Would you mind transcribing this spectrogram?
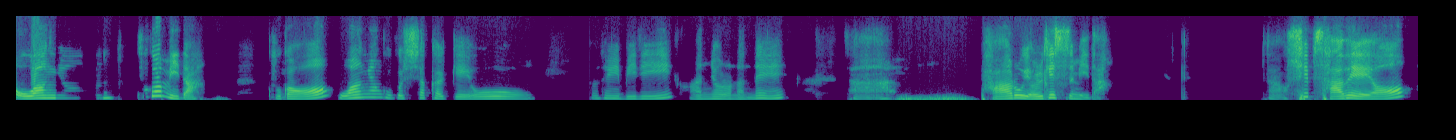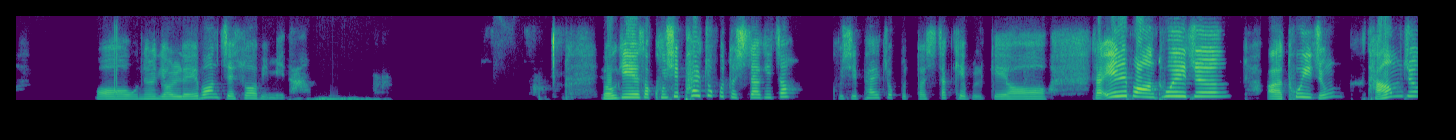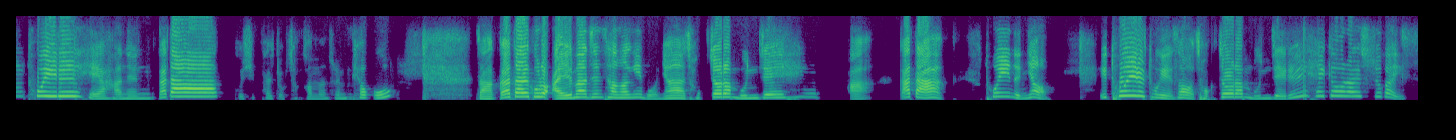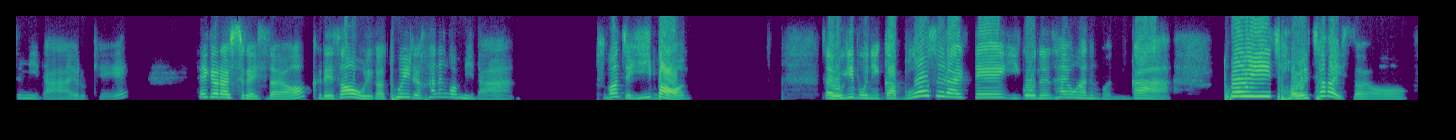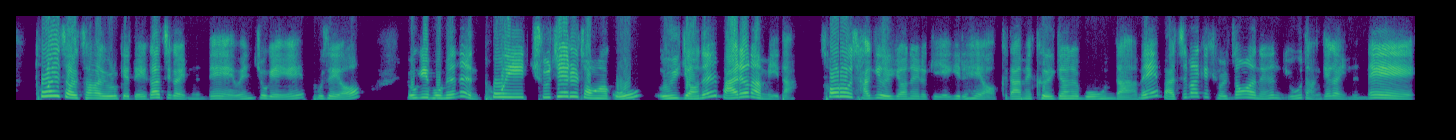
5학년 국어입니다. 국어 5학년 국어 시작할게요. 선생님 미리 안 열어놨네. 자, 바로 열겠습니다. 자, 14회예요. 어, 오늘 14번째 수업입니다. 여기에서 98쪽부터 시작이죠? 98쪽부터 시작해 볼게요. 자, 1번 토의 중, 아, 토의 중, 다음 중 토의를 해야 하는 까닭. 98쪽 잠깐만 좀 펴고. 자, 까닭으로 알맞은 상황이 뭐냐? 적절한 문제 행, 아, 까닭. 토의는요. 이 토의를 통해서 적절한 문제를 해결할 수가 있습니다. 이렇게 해결할 수가 있어요. 그래서 우리가 토의를 하는 겁니다. 두 번째 2번. 자, 여기 보니까 무엇을 할 때 이거는 사용하는 건가? 토의 절차가 있어요. 토의 절차가 이렇게 네 가지가 있는데 왼쪽에 보세요. 여기 보면은 토의 주제를 정하고 의견을 마련합니다. 서로 자기 의견을 이렇게 얘기를 해요. 그 다음에 그 의견을 모은 다음에 마지막에 결정하는 요 단계가 있는데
